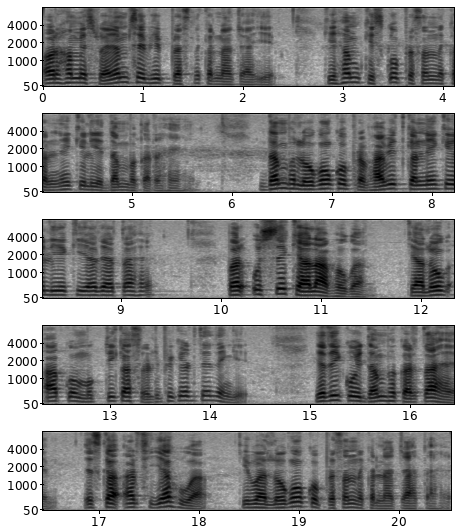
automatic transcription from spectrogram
और हमें स्वयं से भी प्रश्न करना चाहिए कि हम किसको प्रसन्न करने के लिए दम्भ कर रहे हैं। दम्भ लोगों को प्रभावित करने के लिए किया जाता है, पर उससे क्या लाभ होगा? क्या लोग आपको मुक्ति का सर्टिफिकेट दे देंगे? यदि कोई दम्भ करता है, इसका अर्थ यह हुआ कि वह लोगों को प्रसन्न करना चाहता है।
